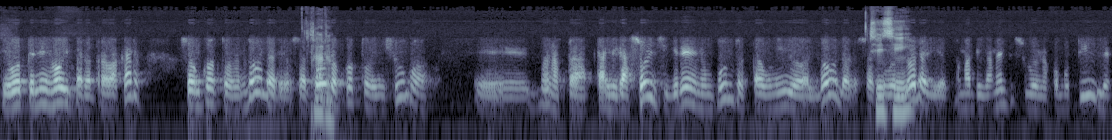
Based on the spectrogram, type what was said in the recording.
que vos tenés hoy para trabajar son costos en dólares, o sea, claro. todos los costos de insumos eh, bueno, hasta, hasta, el gasoil, si querés, en un punto está unido al dólar, o sea, sí, sube sí. el dólar y automáticamente suben los combustibles.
